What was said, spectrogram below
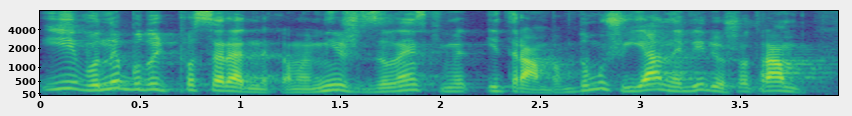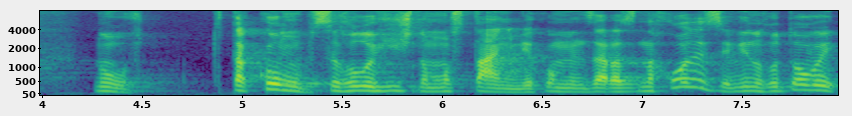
І вони будуть посередниками між Зеленським і Трампом. Тому що я не вірю, що Трамп ну в такому психологічному стані, в якому він зараз знаходиться, він готовий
